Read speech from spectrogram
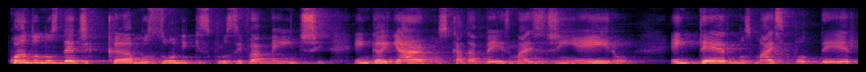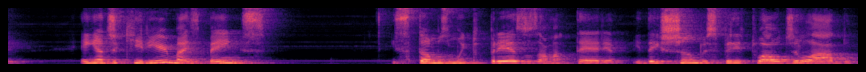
Quando nos dedicamos única e exclusivamente em ganharmos cada vez mais dinheiro, em termos mais poder, em adquirir mais bens, estamos muito presos à matéria e deixando o espiritual de lado.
